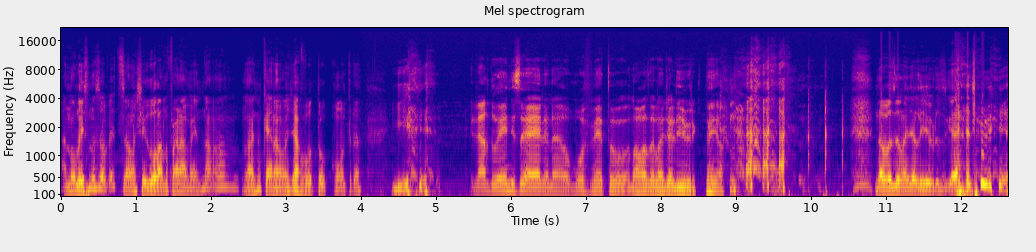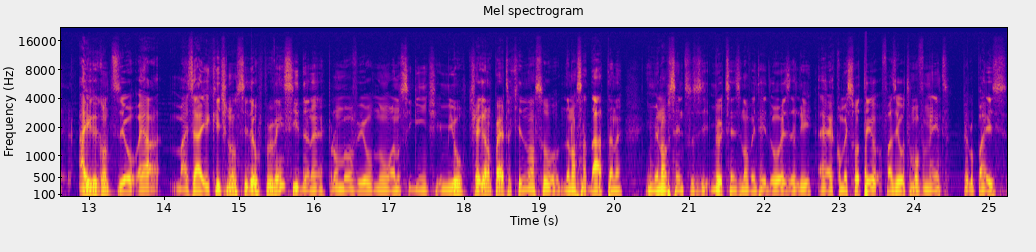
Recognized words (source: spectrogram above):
annulation na sua petição. Chegou lá no parlamento, não, não, nós não quer não, já votou contra e... Ele era do NZL, né? O movimento Nova Zelândia Livre que tem, ó. Nova Zelândia Livros, aí o que aconteceu? Ela, mas aí a Kate não se deu por vencida, né? Promoveu no ano seguinte, mil, chegando perto aqui do nosso, da nossa data, né? Em 1900, e- 1892 ali, é, começou a ter, fazer outro movimento pelo país,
